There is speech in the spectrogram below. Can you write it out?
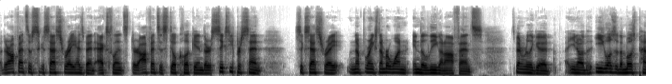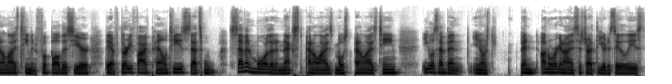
their offensive success rate has been excellent. Their offense is still clicking. Their 60% success rate ranks number one in the league on offense. It's been really good. You know, the Eagles are the most penalized team in football this year. They have 35 penalties. That's seven more than the next penalized, most penalized team. Eagles have been, you know, been unorganized to start the year to say the least.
